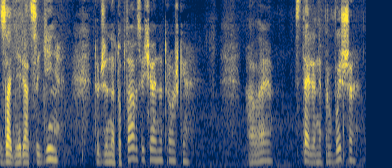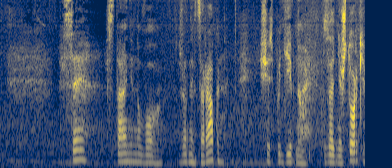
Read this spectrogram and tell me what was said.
Задній ряд сидінь. Тут же натоптав, звичайно, трошки. Але стеля не провища. Все в стані нового. Жодних царапин, щось подібного. Задні шторки.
